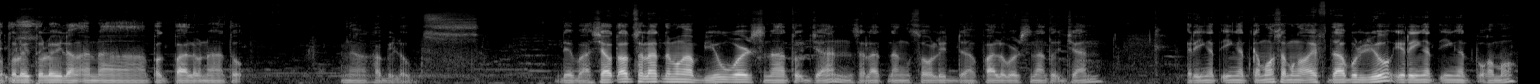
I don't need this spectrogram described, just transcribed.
So tuloy-tuloy lang ang ah, pagpalo na to na Kabilogs. ba? Shout out sa lahat ng mga viewers nato diyan, sa lahat ng solid ah, followers nato diyan. Iringat-ingat kamo sa mga OFW, iringat-ingat po kamo.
